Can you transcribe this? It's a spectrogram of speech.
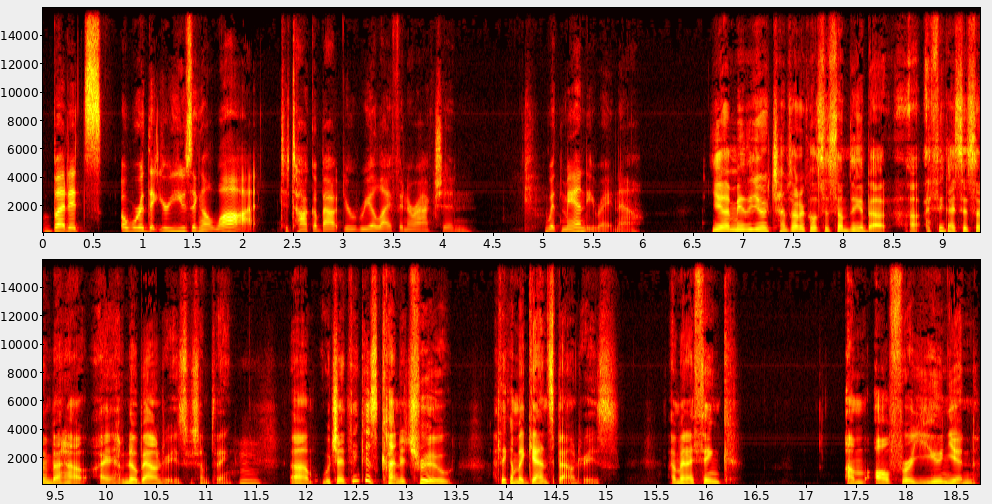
but it's a word that you're using a lot to talk about your real life interaction with Mandy right now. Yeah, I mean, the New York Times article says something about, uh, I think I said something about how I have no boundaries or something, Hmm. um, which I think is kind of true. I think I'm against boundaries. I mean, I think I'm all for union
